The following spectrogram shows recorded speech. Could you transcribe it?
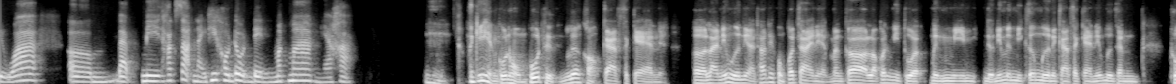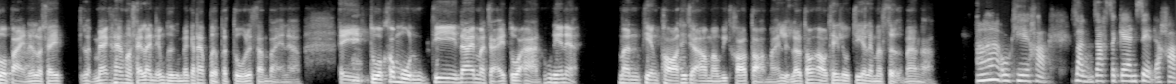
หรือว่าแบบมีทักษะไหนที่เขาโดดเด่นมาก ๆเนี้ยค่ะเมื่อกี้เห็นคุณหงพูดถึงเรื่องของการสแกนเนี่ยเออลายนิ้วมือเนี่ยเท่าที่ผมเข้าใจเนี่ยมันก็เราก็มีตัวมันมีเดี๋ยวนี้มันมีเครื่องมือในการสแกนนิ้วมือกัน ทั่วไปนะเราใช้แม้กระทั่งเราใช้ลายนิ้วมือแม้กระทั่งเปิดประตูด้วยซ้ำไปนะครับไอตัวข้อมูลที่ได้มาจากไอตัวอ่านพวกนี้เนี่ย มันเพียงพอที่จะเอามาวิเคราะห์ต่อไหมหรือเราต้องเอาเทคโนโลยีอะไรมาเสริมบ้างครับอ่าโอเคค่ะ หลังจากสแกนเสร็จอะค่ะ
